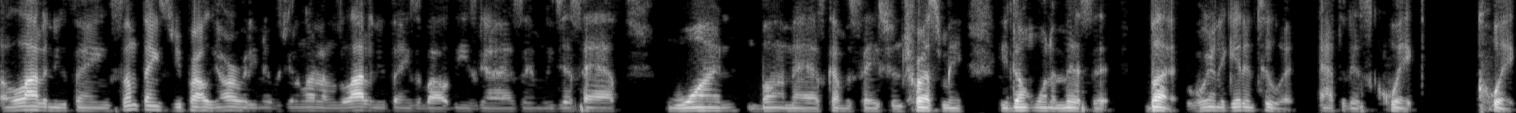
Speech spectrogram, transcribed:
a lot of new things. Some things you probably already knew, but you're gonna learn a lot of new things about these guys. And we just have one bomb ass conversation. Trust me, you don't want to miss it. But we're gonna get into it after this quick, quick.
